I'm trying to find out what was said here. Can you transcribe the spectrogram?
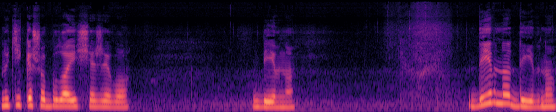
Ну тільки що була іще жива. Дивно. Дивно, дивно.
